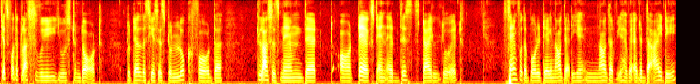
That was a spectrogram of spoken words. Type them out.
just for the classes we used dot to tell the css to look for the classes name that or text and add this style to it. Same for the body tag. Now that he now that we have added the id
